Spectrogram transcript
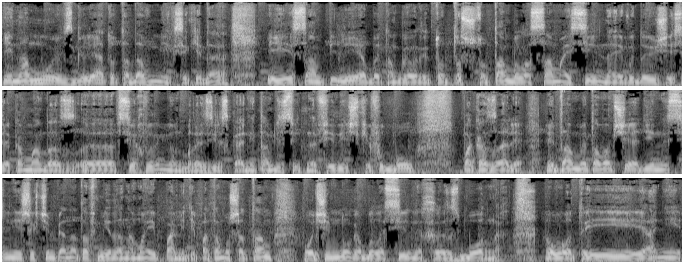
и на мой взгляд, вот тогда в Мексике, да, и сам Пеле об этом говорит, то, что там была самая сильная и выдающаяся команда э, всех времен бразильская, они там действительно феерический футбол показали, и там это вообще один из сильнейших чемпионатов мира на моей памяти, потому что там очень много было сильных э, сборных. Вот, и они,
